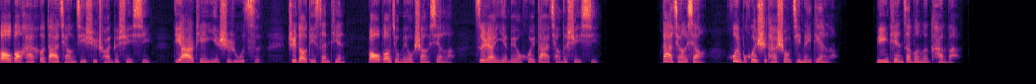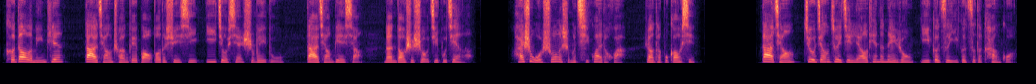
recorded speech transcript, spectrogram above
宝宝还和大强继续传着讯息，第二天也是如此，直到第三天，宝宝就没有上线了，自然也没有回大强的讯息。大强想，会不会是他手机没电了？明天再问问看吧。可到了明天，大强传给宝宝的讯息依旧显示未读，大强便想：难道是手机不见了，还是我说了什么奇怪的话让他不高兴？大强就将最近聊天的内容一个字一个字的看过，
